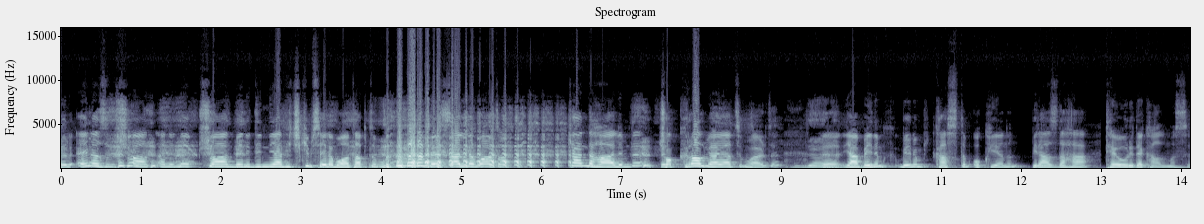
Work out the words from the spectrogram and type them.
böyle en az şu an hani ne şu an beni dinleyen hiç kimseyle muhataptım. ne senle muhataptım. Kendi halimde çok kral bir hayatım vardı. Yani. Ee, ya benim benim kastım okuyanın biraz daha teoride kalması.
